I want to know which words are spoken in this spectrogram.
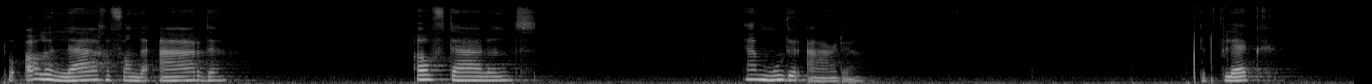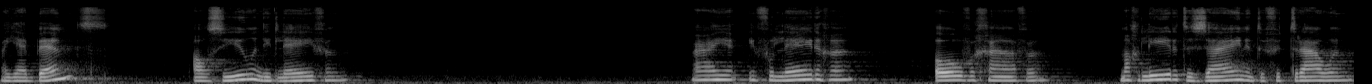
door alle lagen van de aarde, afdalend naar Moeder Aarde. De plek waar jij bent als ziel in dit leven, waar je in volledige overgave mag leren te zijn en te vertrouwen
